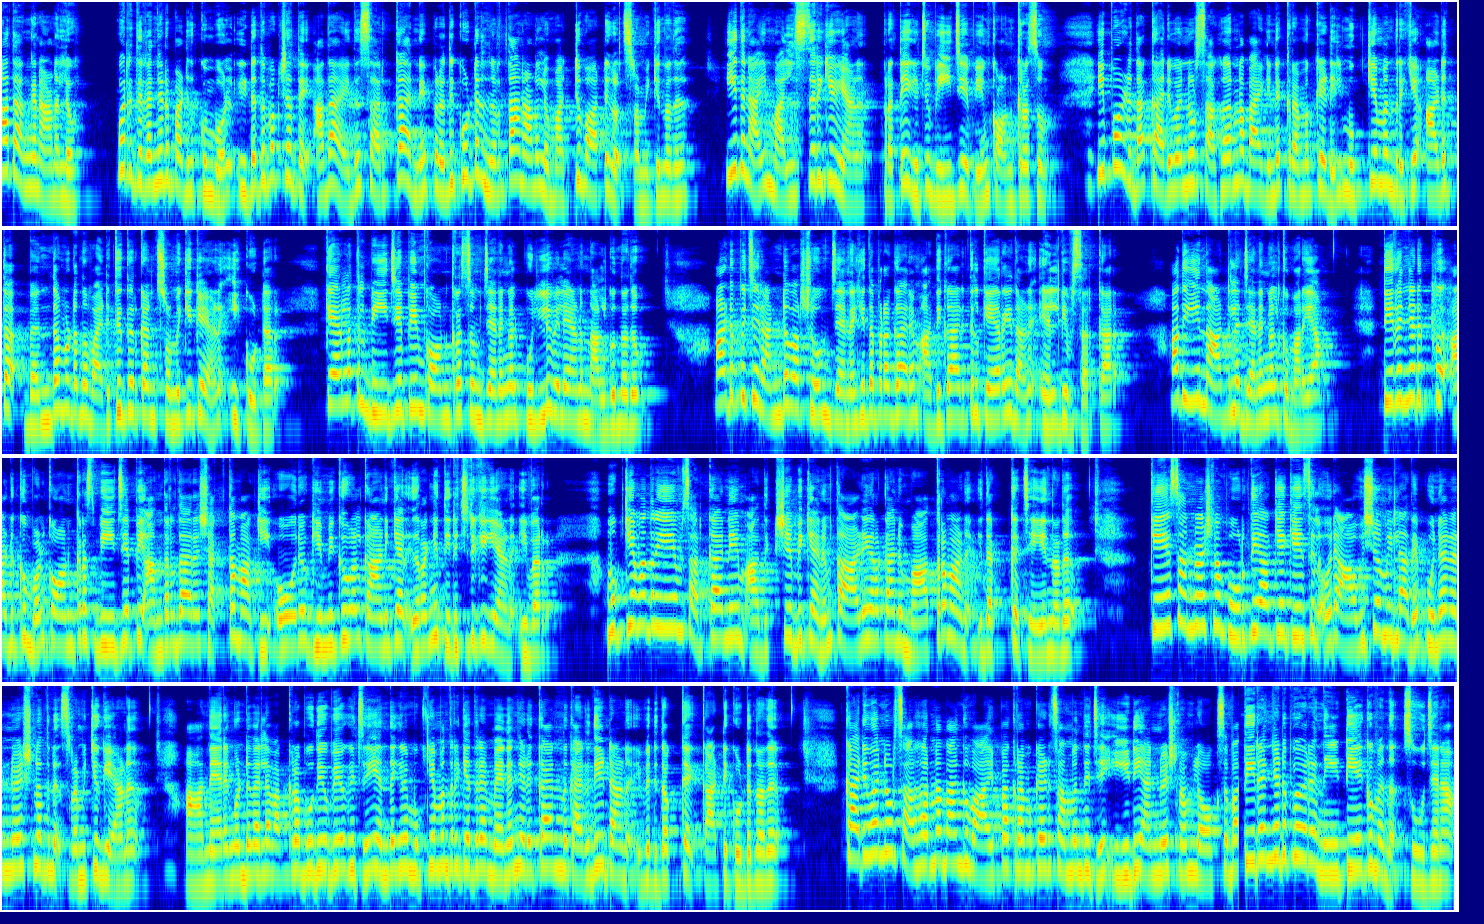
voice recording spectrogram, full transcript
അതങ്ങനാണല്ലോ. ഒരു തിരഞ്ഞെടുപ്പ് അടുക്കുമ്പോൾ ഇടതുപക്ഷത്തെ അതായത് സർക്കാരിനെ പ്രതിക്കൂട്ടിൽ നിർത്താനാണല്ലോ മറ്റു പാർട്ടികൾ ശ്രമിക്കുന്നത്. ഇതിനായി മത്സരിക്കുകയാണ് പ്രത്യേകിച്ച് ബി ജെ പിയും കോൺഗ്രസും. ഇപ്പോഴിതാ കരുവന്നൂർ സഹകരണ ബാങ്കിന്റെ ക്രമക്കേടിൽ മുഖ്യമന്ത്രിക്ക് അടുത്ത ബന്ധമുണ്ടെന്ന് വരുത്തി തീർക്കാൻ ശ്രമിക്കുകയാണ് ഈ കൂട്ടർ. കേരളത്തിൽ ബി ജെ പിയും കോൺഗ്രസും ജനങ്ങൾ പുല്ലുവിലയാണ് നൽകുന്നതും. അടുപ്പിച്ച് രണ്ടു വർഷവും ജനഹിത പ്രകാരം അധികാരത്തിൽ കയറിയതാണ് എൽ ഡി എഫ് സർക്കാർ. അത് ഈ നാട്ടിലെ ജനങ്ങൾക്കും അറിയാം. തിരഞ്ഞെടുപ്പ് അടുക്കുമ്പോൾ കോൺഗ്രസ് ബി ജെ പി അന്തർധാര ശക്തമാക്കി ഓരോ ഗിമിക്കുകൾ കാണിക്കാൻ ഇറങ്ങി തിരിച്ചിരിക്കുകയാണ് ഇവർ. മുഖ്യമന്ത്രിയെയും സർക്കാരിനെയും അധിക്ഷേപിക്കാനും താഴെയിറക്കാനും മാത്രമാണ് ഇതൊക്കെ ചെയ്യുന്നത്. കേസ് അന്വേഷണം പൂർത്തിയാക്കിയ കേസിൽ ഒരു ആവശ്യവുമില്ലാതെ പുനരന്വേഷണത്തിന് ശ്രമിക്കുകയാണ്. ആ നേരം കൊണ്ട് വല്ല വക്രബുദ്ധി ഉപയോഗിച്ച് എന്തെങ്കിലും മുഖ്യമന്ത്രിക്കെതിരെ മെനഞ്ഞെടുക്കാനെന്ന് കരുതിയിട്ടാണ് ഇവരിതൊക്കെ കാട്ടിക്കൂട്ടുന്നത്. കരുവന്നൂർ സഹകരണ ബാങ്ക് വായ്പാ ക്രമക്കേട് സംബന്ധിച്ച് ഇ ഡി അന്വേഷണം ലോക്സഭ തിരഞ്ഞെടുപ്പ് വരെ നീട്ടിയേക്കുമെന്ന് സൂചന.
